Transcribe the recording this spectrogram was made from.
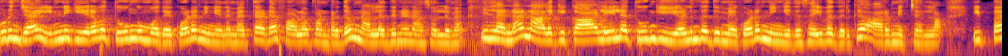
முடிஞ்சால் இன்னைக்கு இரவு தூங்கும் போதே கூட நீங்கள் இந்த மெத்தடை ஃபாலோ பண்ணுறதும் நல்லதுன்னு நான் சொல்லுவேன். இல்லைன்னா நாளைக்கு காலையில் தூங்கி எழுந்ததுமே கூட நீங்கள் இதை செய்வதற்கு ஆரம்பிச்சிடலாம். இப்போ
